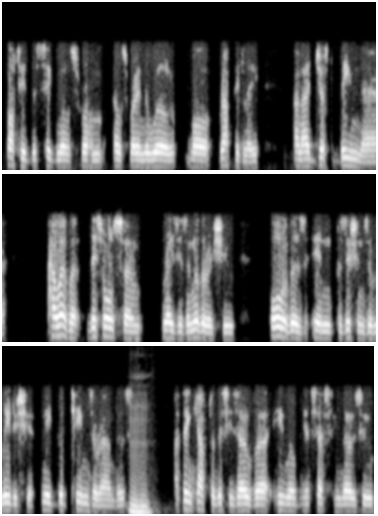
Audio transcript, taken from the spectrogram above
spotted the signals from elsewhere in the world more rapidly and I'd just been there. However, this also raises another issue. All of us in positions of leadership need good teams around us. Mm-hmm. I think after this is over, he will be assessing those who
